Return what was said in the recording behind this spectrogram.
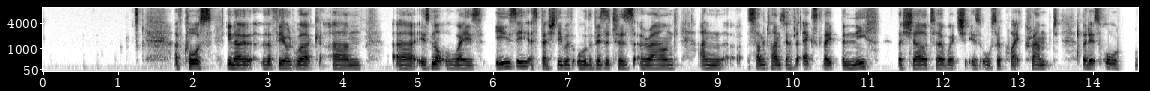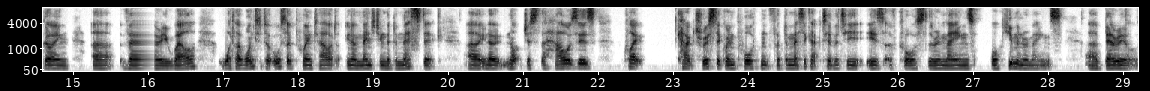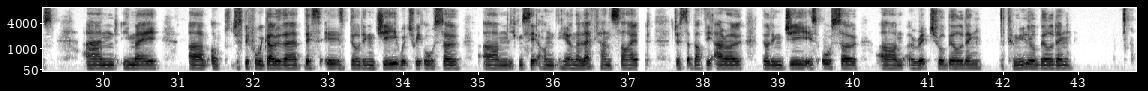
Of course, you know, the fieldwork um, uh, is not always easy, especially with all the visitors around, and sometimes we have to excavate beneath the shelter, which is also quite cramped, but it's all going uh, very well. What I wanted to also point out, you know, mentioning the domestic, uh, you know, not just the houses, quite characteristic or important for domestic activity is, of course, the remains or human remains, uh, burials. And you may um, oh, just before we go there, this is building G, which we also, um, you can see it on here on the left-hand side, just above the arrow. Building G is also um, a ritual building, a communal building,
